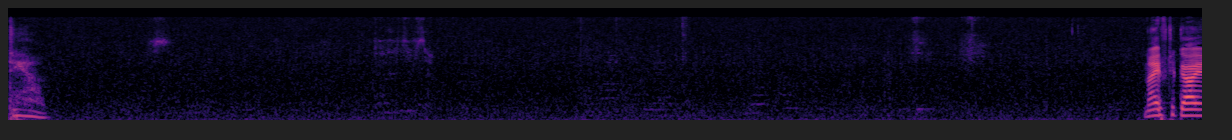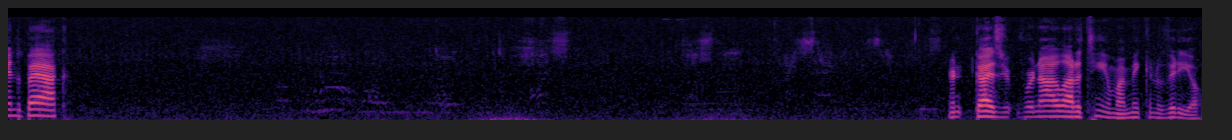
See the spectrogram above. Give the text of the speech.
Damn. Knifed a guy in the back. Guys, we're not allowed to team. I'm making a video.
